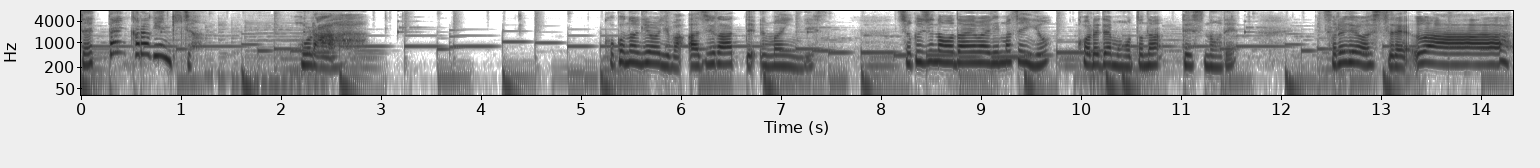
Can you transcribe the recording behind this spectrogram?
絶対から元気じゃん。ほら。ここの料理は味があってうまいんです。食事のお代はいりませんよ。これでも大人ですので。それでは失礼。うわ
